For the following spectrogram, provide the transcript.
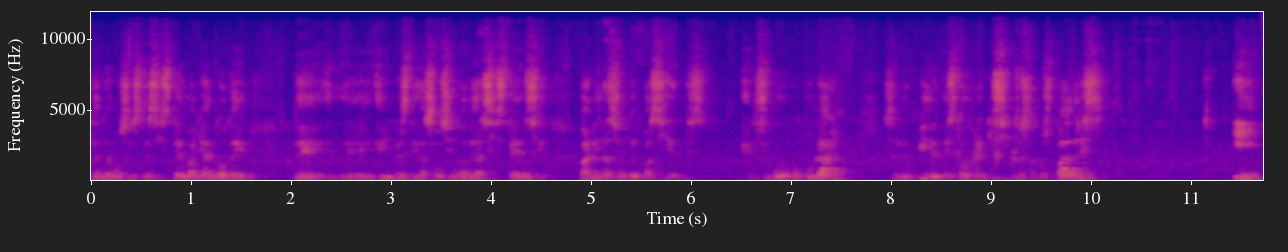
tenemos este sistema ya no de, investigación, sino de asistencia, validación de pacientes. El Seguro Popular, se le piden estos requisitos a los padres y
